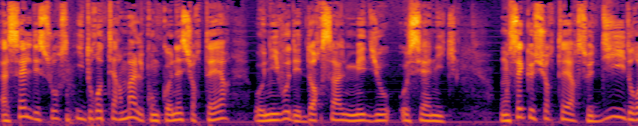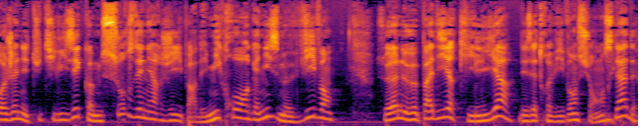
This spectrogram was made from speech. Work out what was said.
à celle des sources hydrothermales qu'on connaît sur Terre au niveau des dorsales médio-océaniques. On sait que sur Terre, ce dihydrogène est utilisé comme source d'énergie par des micro-organismes vivants. Cela ne veut pas dire qu'il y a des êtres vivants sur Encelade,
